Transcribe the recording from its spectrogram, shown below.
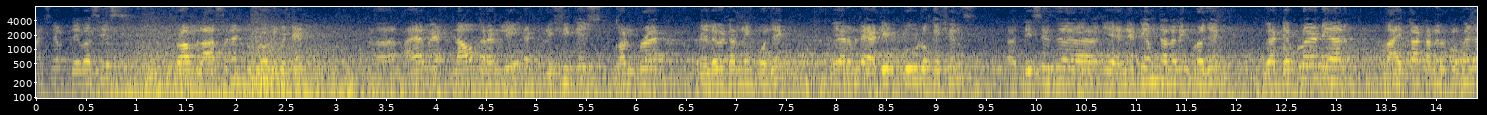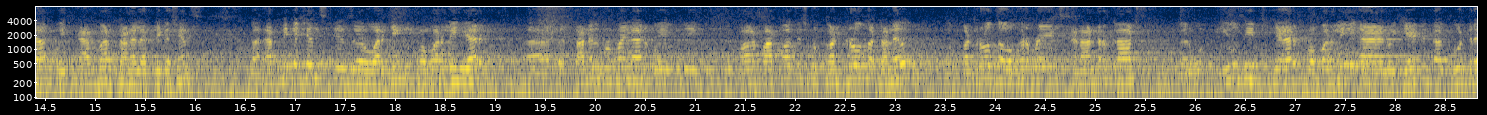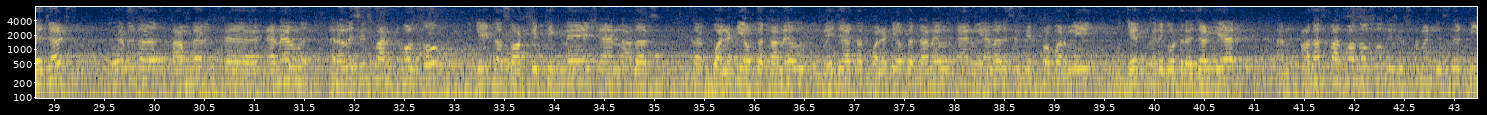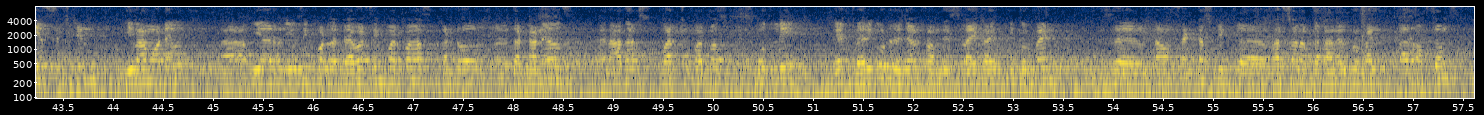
Myself Devasis from Larsen Toubro Limited. Uh, I am at now currently at Rishikesh contract railway tunneling project. We are added two locations. Uh, this is uh, a NATM tunneling project. We are deployed here Leica tunnel profiler with Amberg tunnel applications. The applications is uh, working properly here. Uh, the tunnel profiler, we, we, our purpose is to control the tunnel, control the overbreaks and undercuts. We use it here properly and we get the good results. We have the Amberg uh, anal, analysis work also get the shotcrete thickness and others, the quality of the tunnel, measure the quality of the tunnel and we analysis it properly, get very good result here. And others purpose also, this instrument this is a TS16 EVA model. Uh, we are using for the traversing purpose, control uh, the tunnels and others work purpose smoothly. Get very good result from this Leica equipment. This is a now fantastic uh, version of the tunnel profile options.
